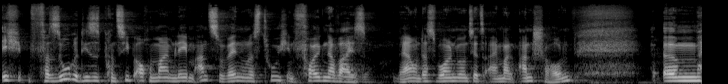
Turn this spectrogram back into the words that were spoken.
ich versuche dieses Prinzip auch in meinem Leben anzuwenden und das tue ich in folgender Weise. Ja, und das wollen wir uns jetzt einmal anschauen. Ähm,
